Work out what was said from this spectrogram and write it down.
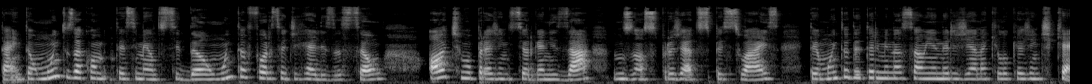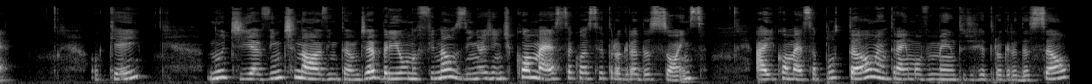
tá? Então, muitos acontecimentos se dão, muita força de realização, ótimo para a gente se organizar nos nossos projetos pessoais, ter muita determinação e energia naquilo que a gente quer, ok? No dia 29, então, de abril, no finalzinho, a gente começa com as retrogradações. Aí começa Plutão entrar em movimento de retrogradação,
